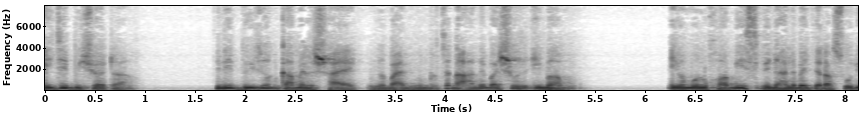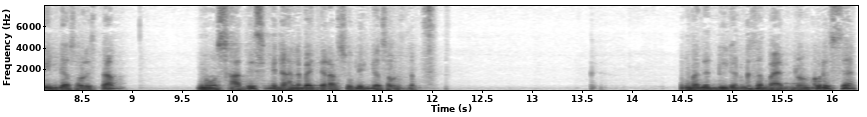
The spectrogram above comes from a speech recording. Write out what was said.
এই যে বিষয়টা তিনি দুইজন কামেল শায়েক বায়ান করছেন, আহলে ইমাম। ইমামুল খামিস বিন আহলে বাইতে রাসুল ইল্লাহ ইসলাম ইমাম সাদিস বিন আহলে বাইতে রাসুল ইল্লাহ ইসলাম। আমাদের দুইজন কাছে বায়াত গ্রহণ করেছেন।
